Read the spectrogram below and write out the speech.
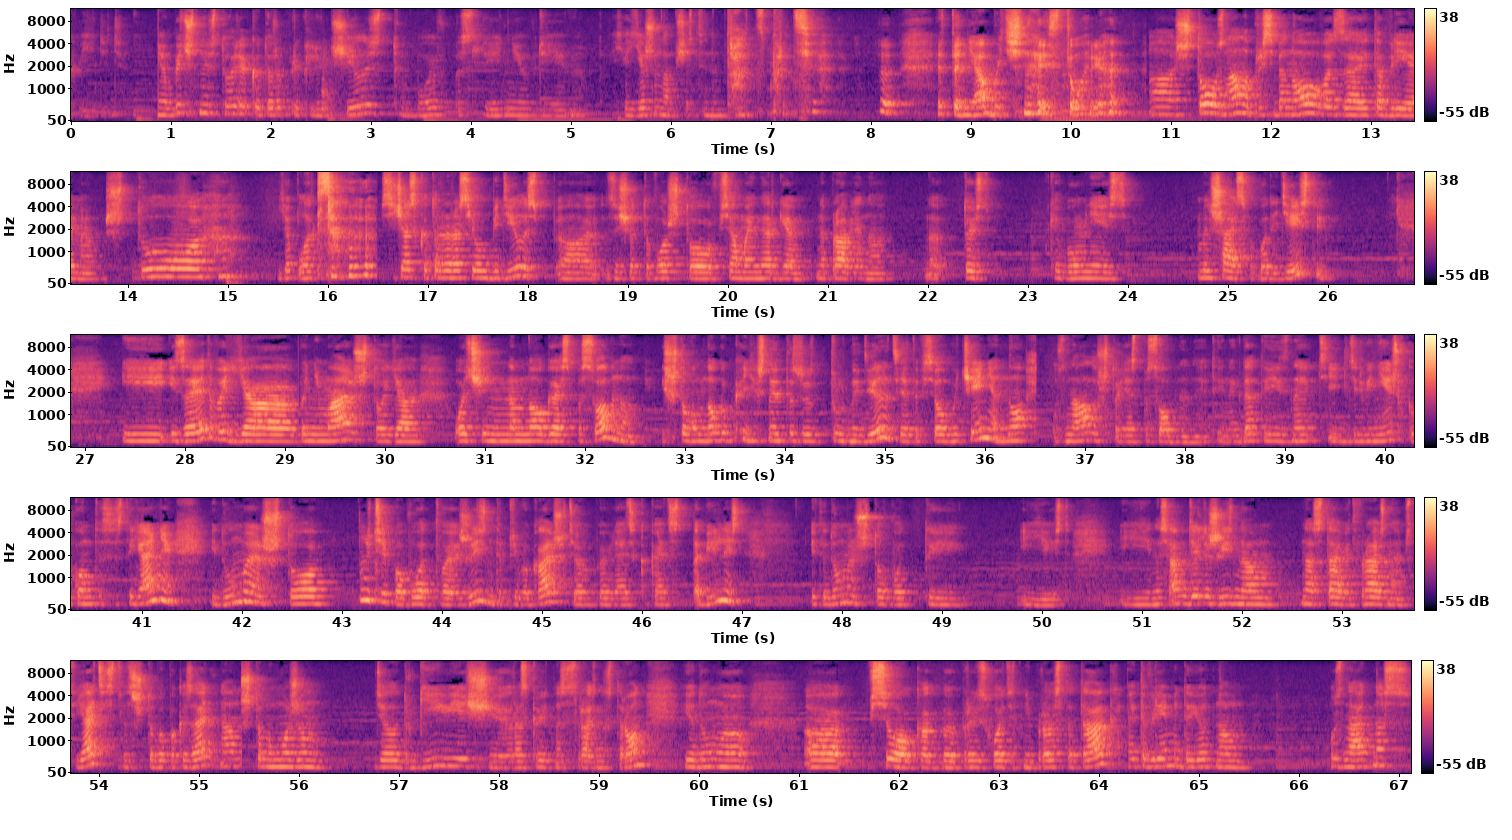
Необычная история, которая приключилась с тобой в последнее время. Я езжу на общественном транспорте. Это необычная история. А, что узнала про себя нового за это время? Что я плакса. Сейчас в который раз я убедилась э, за счет того, что вся моя энергия направлена, на, то есть как бы у меня есть большая свобода действий, и из-за этого я понимаю, что я очень на многое способна, и что во многом, конечно, это же трудно делать, это все обучение, но узнала, что я способна на это. Иногда ты, знаете, деревенеешь в каком-то состоянии и думаешь, что, ну, типа, вот твоя жизнь, ты привыкаешь, у тебя появляется какая-то стабильность, и ты думаешь, что вот ты и есть. И на самом деле жизнь нам нас ставит в разные обстоятельства, чтобы показать нам, что мы можем делать другие вещи, раскрыть нас с разных сторон. Я думаю, э, все как бы происходит не просто так. Это время дает нам узнать нас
